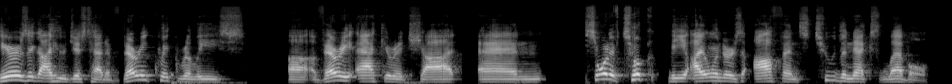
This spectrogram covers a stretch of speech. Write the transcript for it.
here's a guy who just had a very quick release, uh, a very accurate shot, and sort of took the Islanders' offense to the next level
